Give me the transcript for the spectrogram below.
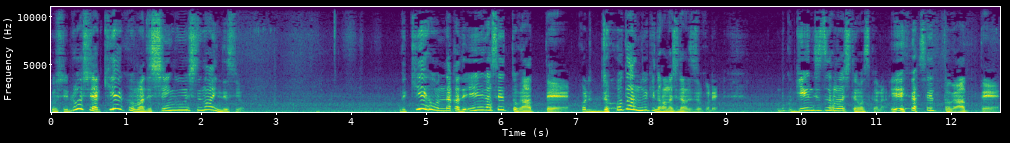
ロシア、キエフまで進軍してないんですよ。で、キエフの中で映画セットがあって、これ冗談抜きの話なんですよ、これ。僕、現実話してますから。映画セットがあって、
